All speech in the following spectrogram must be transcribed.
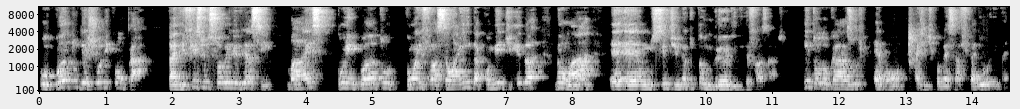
o quanto deixou de comprar. Está difícil de sobreviver assim, mas por enquanto, com a inflação ainda comedida, não há é, é, um sentimento tão grande de defasagem. Em todo caso, é bom a gente começar a ficar de olho, né?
